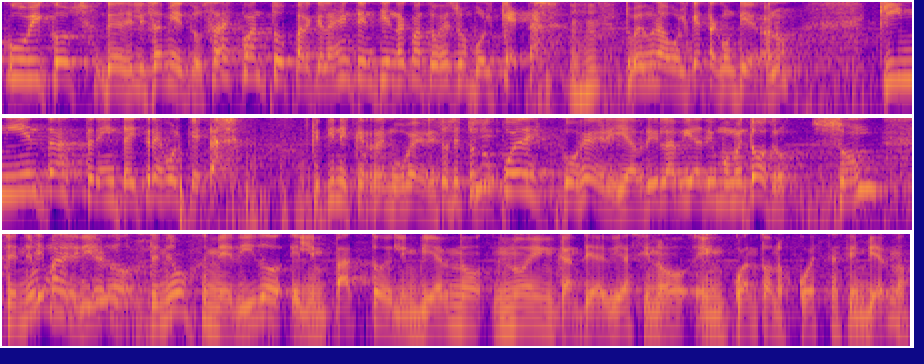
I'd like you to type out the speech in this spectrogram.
cúbicos de deslizamiento. ¿Sabes cuánto? Para que la gente entienda cuánto es eso en volquetas. Tú ves una volqueta con tierra, ¿no? 533 volquetas que tienes que remover. Entonces tú no puedes coger y abrir la vía de un momento a otro. Son ¿Tenemos temas del medido, invierno. ¿Tenemos medido el impacto del invierno no en cantidad de vías, sino en cuánto nos cuesta este invierno?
